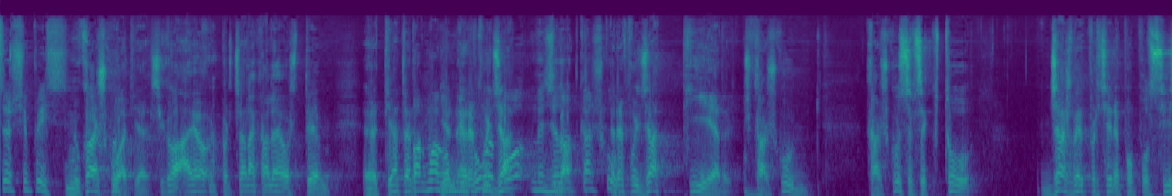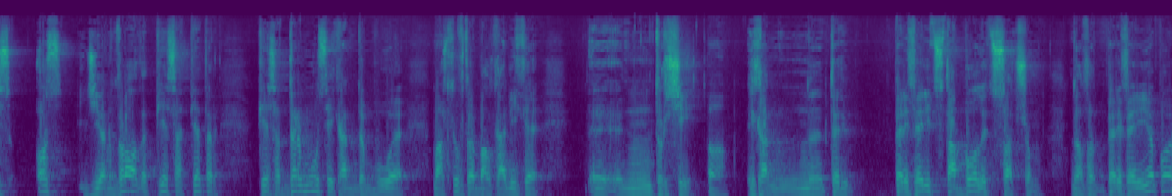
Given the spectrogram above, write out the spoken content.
së Shqipërisë. Nuk kanë shku atje. Shiko, ajo për Çanakala është temë Tjetër, janë refugjatë, refugjatë tjerë që kanë shku, kanë shku sepse këtu 16% e popullsisë ose jon vra dhe pjesa tjetër, pjesa dërrmuese i kanë dëbue mas luftave ballkanike në Turqi. Po. I kanë në ter, periferi të Stambollit sotshëm. Do thotë periferi jo, po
